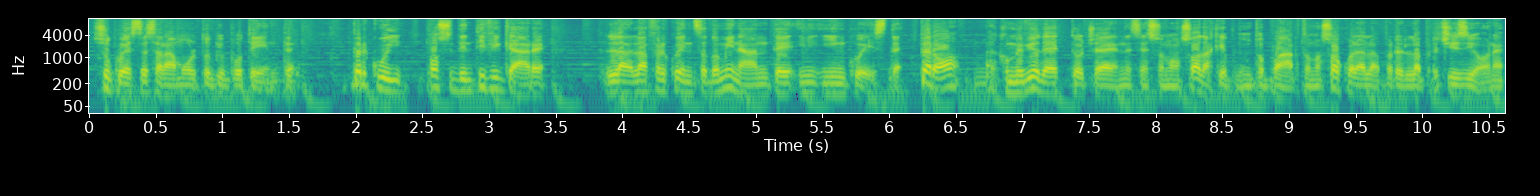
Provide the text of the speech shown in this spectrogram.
su queste sarà molto più potente. Per cui posso identificare la, la frequenza dominante in, in, queste. Però, come vi ho detto, cioè, nel senso non so da che punto parto, non so qual è la, la precisione.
